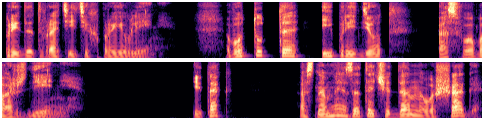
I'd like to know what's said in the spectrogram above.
предотвратить их проявление. Вот тут-то и придет освобождение. Итак, основная задача данного шага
